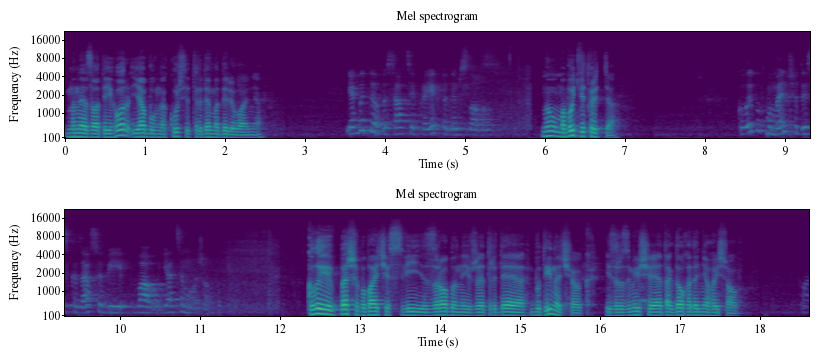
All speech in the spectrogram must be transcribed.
Мене звати Ігор, я був на курсі 3D-моделювання. Як би ти описав цей проєкт одним словом? Ну, мабуть, відкриття. Коли був момент, що ти сказав собі Вау, я це можу? Коли вперше побачив свій зроблений вже 3D-будиночок і зрозумів, що я так довго до нього йшов. Клас.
